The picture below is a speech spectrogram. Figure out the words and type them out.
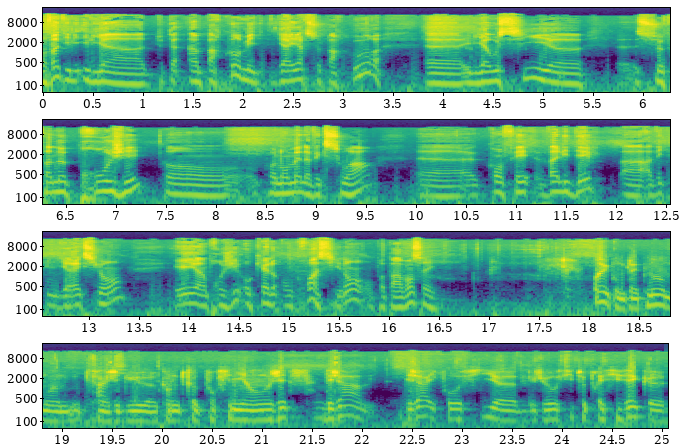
En fait, il, y a tout un parcours, mais derrière ce parcours, euh, il y a aussi euh, ce fameux projet qu'on emmène avec soi, euh, qu'on fait valider avec une direction et un projet auquel on croit. Sinon, on peut pas avancer. Oui, complètement. Moi, enfin, j'ai dû pour signer à Angers. Déjà, déjà, il faut aussi, je vais aussi te préciser que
